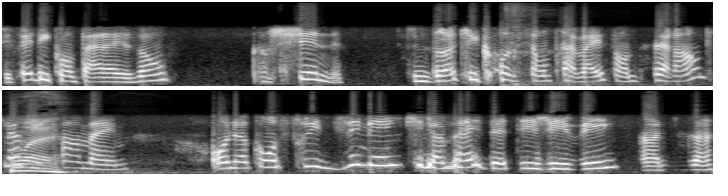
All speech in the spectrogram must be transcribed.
j'ai fait des comparaisons en Chine. Tu me diras que les conditions de travail sont différentes, là, Ouais. mais quand même. On a construit 10 000 kilomètres de TGV en 10 ans.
